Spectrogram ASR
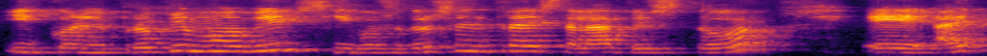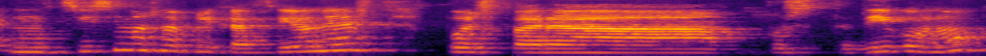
y con el propio móvil, si vosotros entráis al App Store, eh, hay muchísimas aplicaciones, pues para, pues te digo, ¿no?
